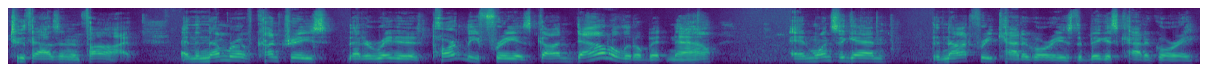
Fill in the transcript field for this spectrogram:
2005. And the number of countries that are rated as partly free has gone down a little bit now. And once again, the not free category is the biggest category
